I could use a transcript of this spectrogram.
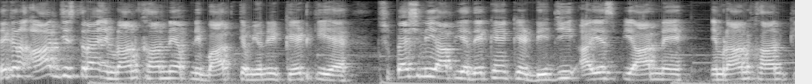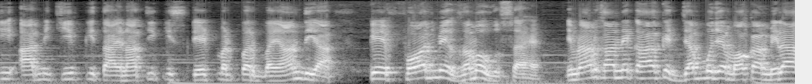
लेकिन आज जिस तरह इमरान खान ने अपनी बात कम्युनिकेट की है स्पेशली आप ये देखें कि डीजी आईएसपीआर ने इमरान खान की आर्मी चीफ की तैनाती की स्टेटमेंट पर बयान दिया कि फौज में गम गुस्सा है। इमरान खान ने कहा कि जब मुझे मौका मिला,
